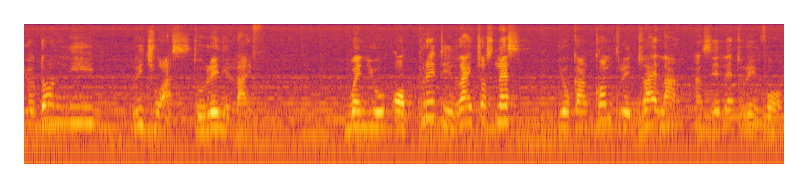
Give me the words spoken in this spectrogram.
you don't need rituals to reign in life. When you operate in righteousness, you can come to a dry land and say, Let rain fall.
